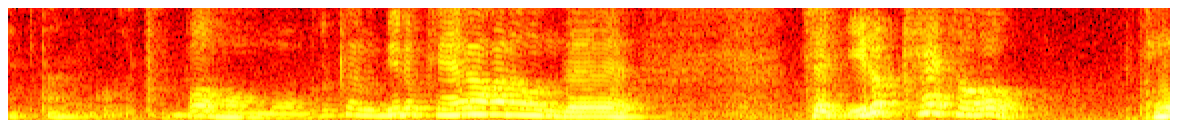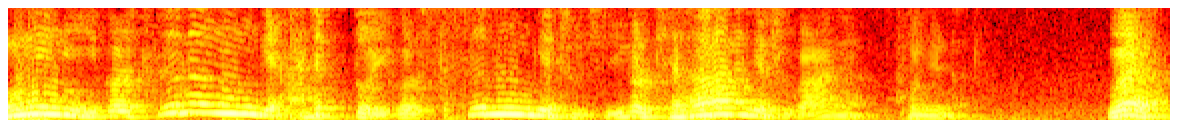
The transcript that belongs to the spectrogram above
했다는 것 같은데. 뭐, 뭐, 그렇게, 이렇게 해나가는 건데, 저, 이렇게 해서 본인이 이걸 쓰는 게, 아직도 이걸 쓰는 게 주지. 이걸 계산하는 게 주가 아니야, 본인은. 왜?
